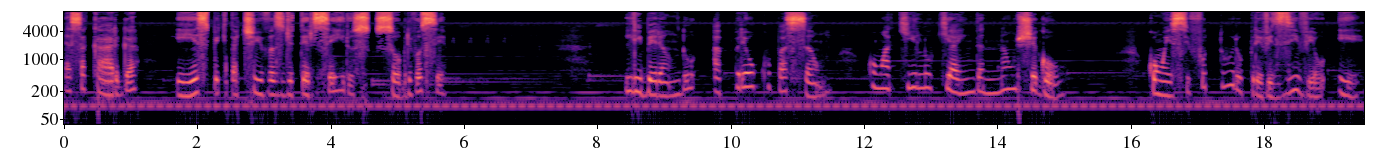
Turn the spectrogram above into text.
essa carga e expectativas de terceiros sobre você, liberando a preocupação com aquilo que ainda não chegou, com esse futuro previsível e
